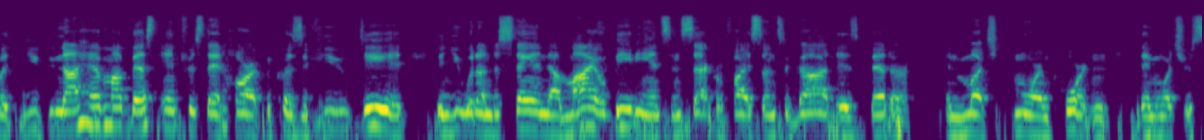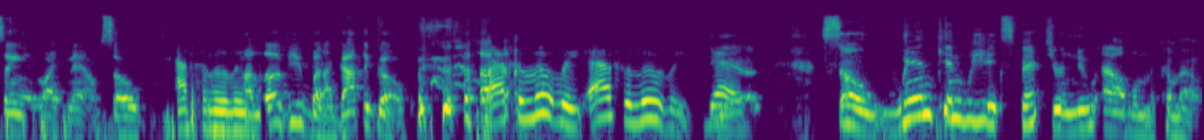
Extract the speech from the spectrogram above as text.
but you do not have my best interest at heart because if you did, then you would understand that my obedience and sacrifice unto God is better and much more important than what you're saying right now. So absolutely, I love you, but I got to go. absolutely, absolutely, yes. Yeah. So when can we expect your new album to come out?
